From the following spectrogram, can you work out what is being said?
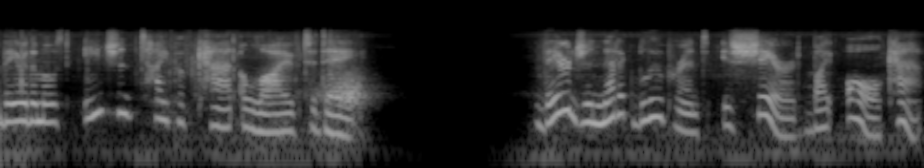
They are the most ancient type of cat alive today. Their genetic blueprint is shared by all cats.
